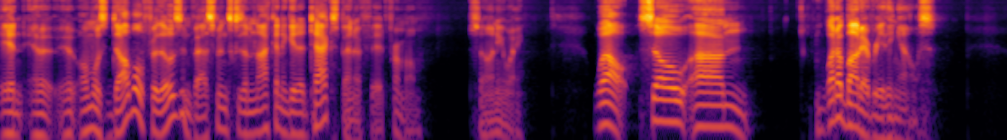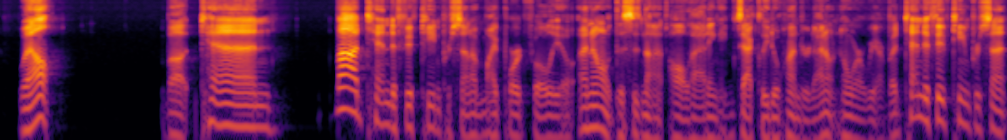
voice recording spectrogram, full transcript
and uh, almost double for those investments because I'm not going to get a tax benefit from them. So anyway, well, so um, what about everything else? Well, about 10, about 10 to 15% of my portfolio. I know this is not all adding exactly to 100. I don't know where we are, but 10 to 15%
